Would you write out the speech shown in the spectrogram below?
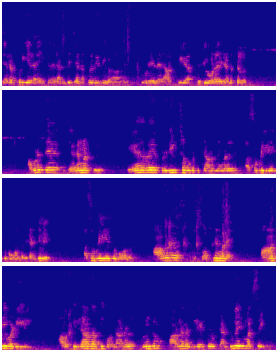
ജനപ്രിയരായിരിക്കുന്ന രണ്ട് ജനപ്രതിനിധികളാണ് ഇവിടെയുള്ള രാഷ്ട്രീയ പ്രതികളായി രംഗത്തുള്ളത്. അവിടുത്തെ ജനങ്ങൾക്ക് ഏറെ പ്രതീക്ഷ കൊടുത്തിട്ടാണ് നിങ്ങൾ അസംബ്ലിയിലേക്ക് പോകുന്നത് രണ്ടുപേരും അസംബ്ലിയിലേക്ക് പോകുന്നത്. അവരുടെ സ്വപ്നങ്ങളെ പാതി വഴിയിൽ അവർക്ക് ഇല്ലാതാക്കിക്കൊണ്ടാണ് വീണ്ടും പാർലമെന്റിലേക്ക് രണ്ടുപേരും മത്സരിക്കുന്നത്.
